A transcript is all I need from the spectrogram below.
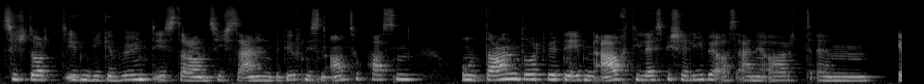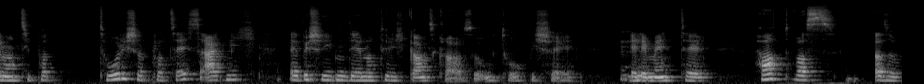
sich dort irgendwie gewöhnt ist daran, sich seinen Bedürfnissen anzupassen. Und dann dort wird eben auch die lesbische Liebe als eine Art ähm, emanzipatorischer Prozess eigentlich beschrieben, der natürlich ganz klar so utopische mhm. Elemente hat, was, also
